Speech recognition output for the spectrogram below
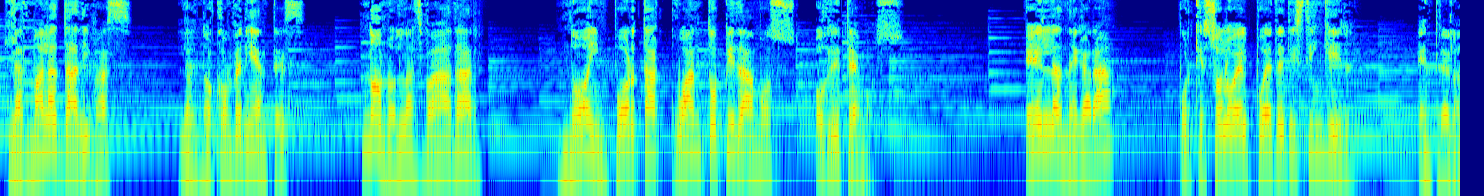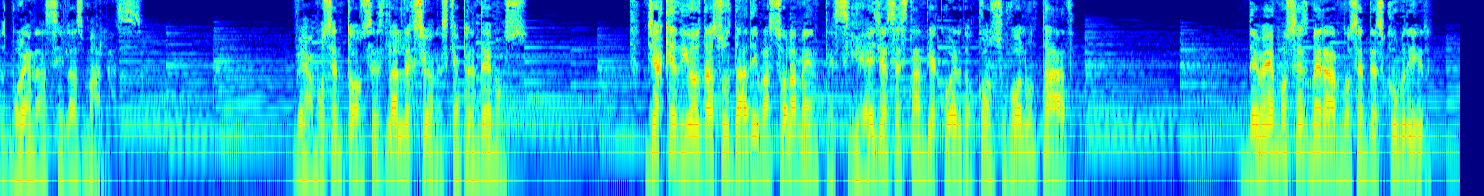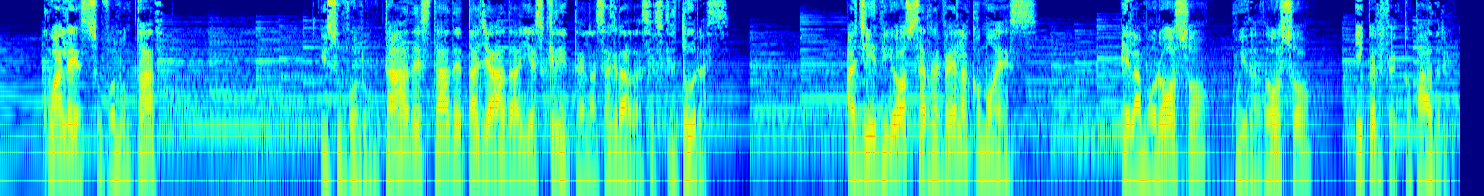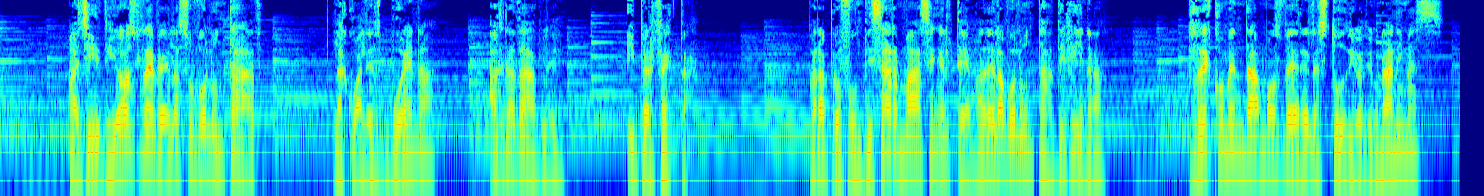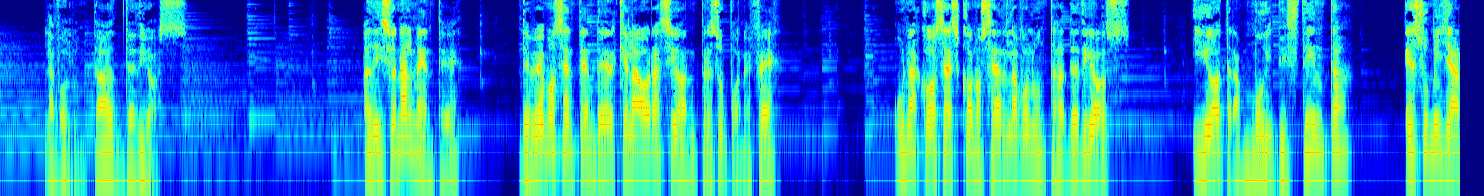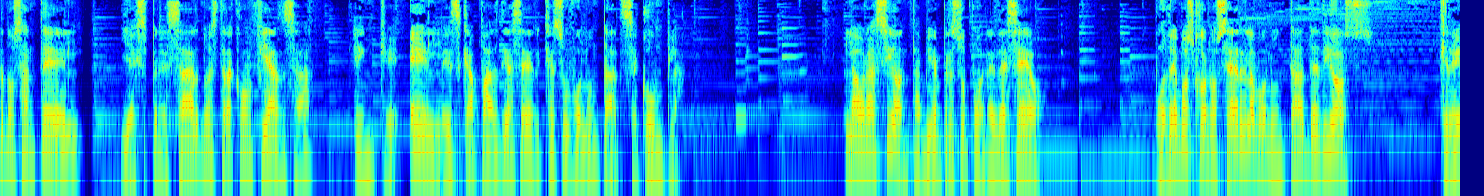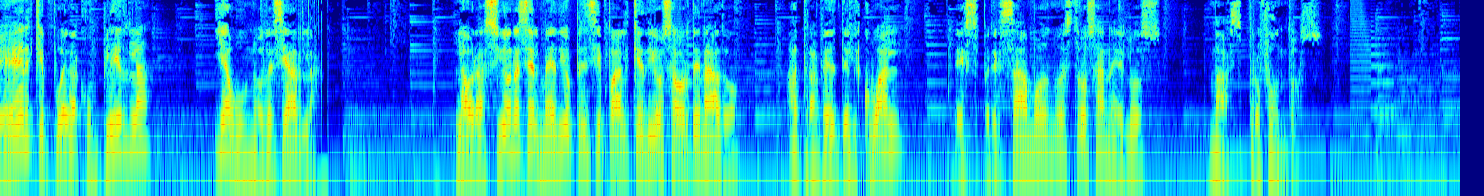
Las malas dádivas, las no convenientes, no nos las va a dar, no importa cuánto pidamos o gritemos. Él las negará porque solo Él puede distinguir entre las buenas y las malas. Veamos entonces las lecciones que aprendemos ya que Dios da sus dádivas solamente si ellas están de acuerdo con su voluntad, debemos esmerarnos en descubrir cuál es su voluntad. Y su voluntad está detallada y escrita en las Sagradas Escrituras. Allí Dios se revela como es, el amoroso, cuidadoso y perfecto Padre. Allí Dios revela su voluntad, la cual es buena, agradable y perfecta. Para profundizar más en el tema de la voluntad divina, recomendamos ver el estudio de Unánimes, La voluntad de Dios. Adicionalmente, debemos entender que la oración presupone fe. Una cosa es conocer la voluntad de Dios y otra muy distinta es humillarnos ante Él y expresar nuestra confianza en que Él es capaz de hacer que su voluntad se cumpla. La oración también presupone deseo. Podemos conocer la voluntad de Dios, creer que pueda cumplirla y aún no desearla. La oración es el medio principal que Dios ha ordenado, a través del cual expresamos nuestros anhelos más profundos.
